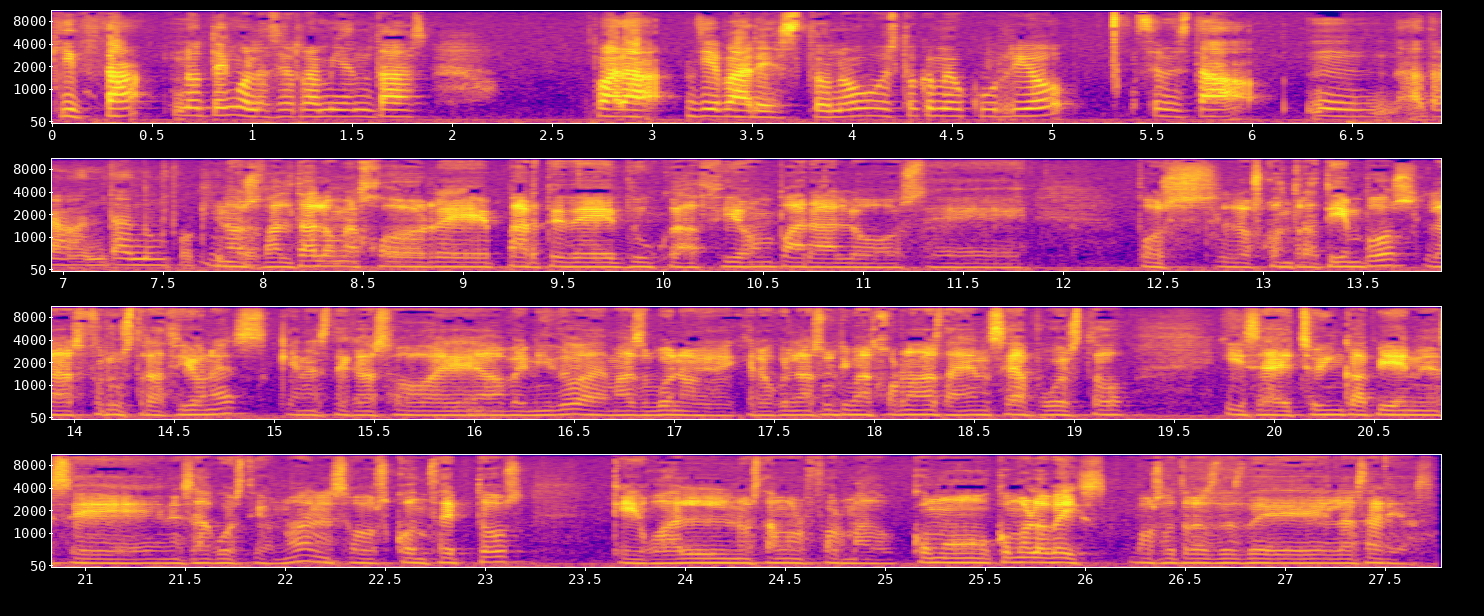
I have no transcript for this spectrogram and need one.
quizá no tengo las herramientas para llevar esto, ¿no? O esto que me ocurrió se me está mm, atragantando un poquito. Nos falta a lo mejor eh, parte de educación para los... Eh, pues los contratiempos, las frustraciones, que en este caso eh, ha venido. Además, bueno, creo que en las últimas jornadas también se ha puesto y se ha hecho hincapié en, ese, en esa cuestión, ¿no? en esos conceptos que igual no estamos formados. ¿Cómo, ¿Cómo, lo veis vosotros desde las áreas?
